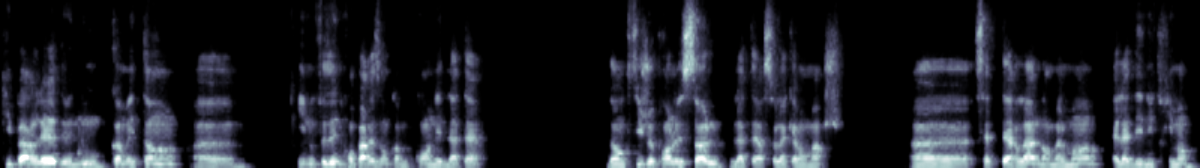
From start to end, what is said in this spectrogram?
qui parlait de nous comme étant. Il nous faisait une comparaison comme quoi on est de la terre. Donc, si je prends le sol, la terre sur laquelle on marche, cette terre-là, normalement, elle a des nutriments,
